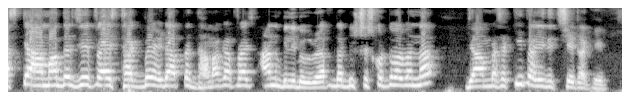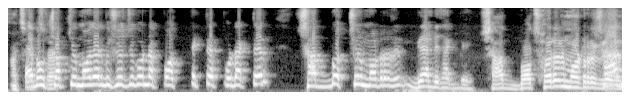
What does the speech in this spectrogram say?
আজকে আমাদের যে প্রাইস থাকবে এটা আপনার ধামাকা প্রাইস আনবিলিভেবল আপনারা বিশ্বাস করতে পারবেন না যে আমরা কি প্রাইস দিচ্ছি এটাকে? আচ্ছা এবং আচ্ছা। সবচেয়ে মজার বিষয় হচ্ছে কোনটা? প্রত্যেকটা প্রোডাক্টের সাত বছর মোটর গ্যারান্টি থাকবে। সাত বছরের মোটরের সাত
